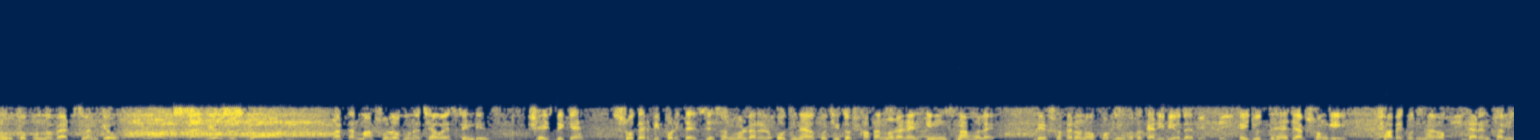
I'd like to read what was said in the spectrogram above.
গুরুত্বপূর্ণ ব্যাটসম্যানকেও। আর তার মাসুলও গুনেছে ওয়েস্ট ইন্ডিজ। শেষ দিকে স্রোতের বিপরীতে জেসন হোল্ডারের অধিনায়কোচিত সাতান্ন রানের ইনিংস না হলে দেড়শো পেরোনো কঠিন হতো ক্যারিবীয়দের। এই যুদ্ধে যার সঙ্গী সাবেক অধিনায়ক ড্যারেন সামি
